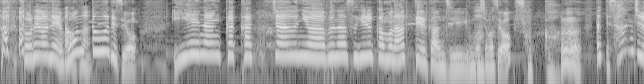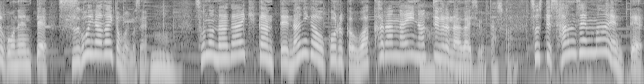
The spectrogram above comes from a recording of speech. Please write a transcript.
それはね本当はですよ家なんか買っちゃうには危なすぎるかもなっていう感じもしますよ。そっか。うん、だって35年ってすごい長いと思いません？うん。その長い期間って何が起こるかわからないなっていうぐらい長いですよ。確かに。そして3000万円って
